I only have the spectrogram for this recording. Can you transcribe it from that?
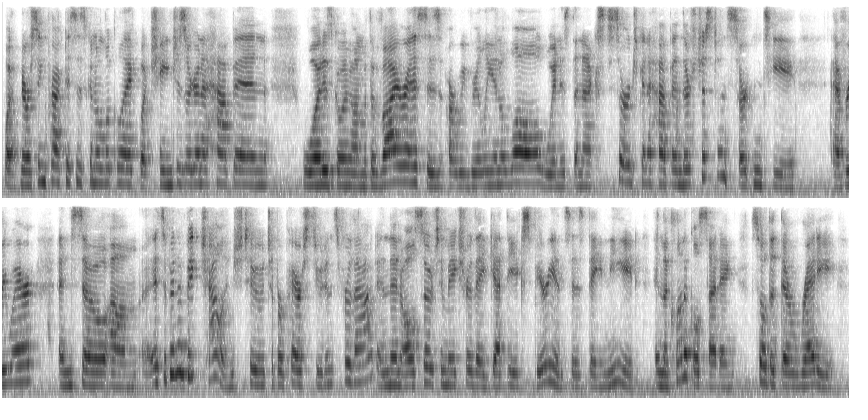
what nursing practice is going to look like, what changes are going to happen, what is going on with the virus, is are we really in a lull, when is the next surge going to happen? There's just uncertainty everywhere, and so um, it's been a big challenge to to prepare students for that, and then also to make sure they get the experiences they need in the clinical setting so that they're ready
